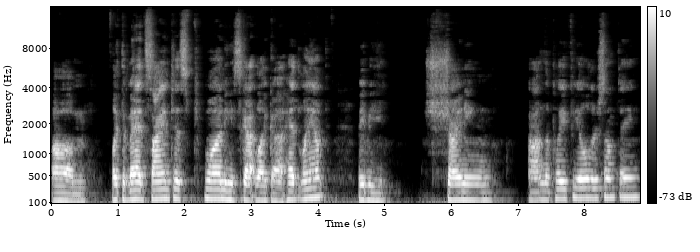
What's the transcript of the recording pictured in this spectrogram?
um like the mad scientist one, he's got like a headlamp maybe shining on the playfield or something.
